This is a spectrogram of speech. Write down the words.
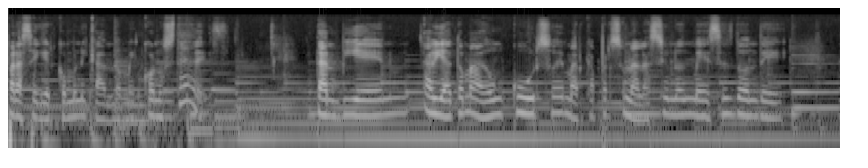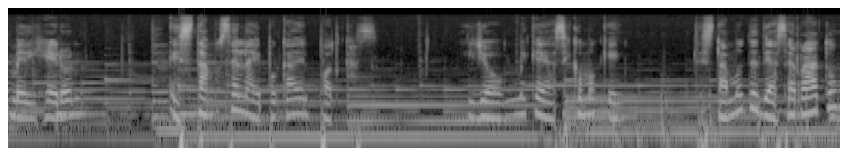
para seguir comunicándome con ustedes. También había tomado un curso de marca personal hace unos meses donde me dijeron, estamos en la época del podcast. Y yo me quedé así como que, estamos desde hace rato,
